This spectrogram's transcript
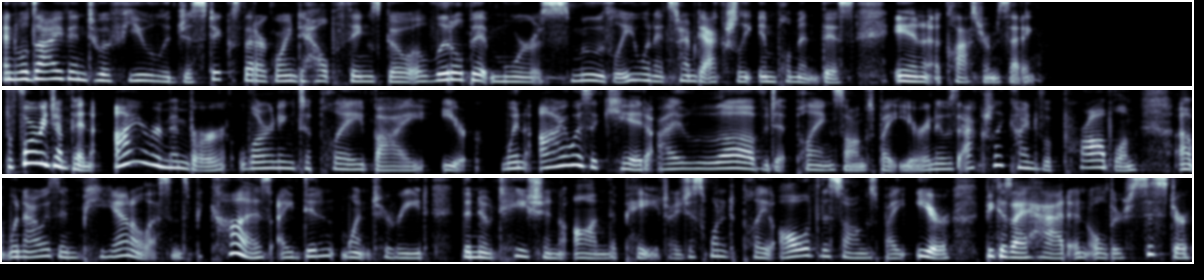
And we'll dive into a few logistics that are going to help things go a little bit more smoothly when it's time to actually implement this in a classroom setting. Before we jump in, I remember learning to play by ear. When I was a kid, I loved playing songs by ear, and it was actually kind of a problem uh, when I was in piano lessons because I didn't want to read the notation on the page. I just wanted to play all of the songs by ear because I had an older sister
